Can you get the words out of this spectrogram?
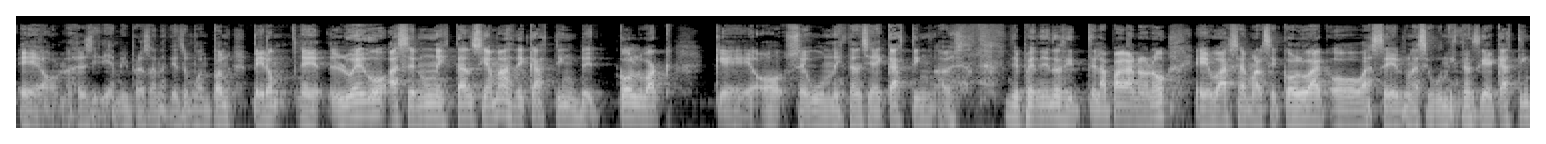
eh, o no sé si 10.000 personas, que es un montón, pero eh, luego hacen una instancia más de casting, de callback, que o segunda instancia de casting, a veces dependiendo si te la pagan o no, eh, va a llamarse callback o va a ser una segunda instancia de casting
